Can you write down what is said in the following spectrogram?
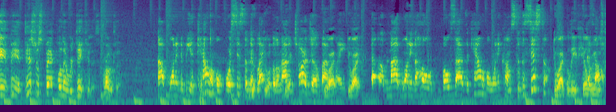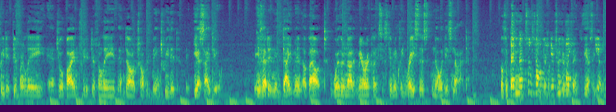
and being disrespectful and ridiculous. The clip. Not wanting to be accountable for a system that Do- black do I- people are not do- in charge of, by do the I- way. do I- Uh, Of not wanting to hold both sides accountable when it comes to the system. Do I believe Hillary was treated differently and Joe Biden treated differently than Donald Trump is being treated? Yes, I do. Is that an indictment about whether or not America is systemically racist? No, it is not. Those are They're, two, they're two totally two different, two different things. things. Yes, you're, yes,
